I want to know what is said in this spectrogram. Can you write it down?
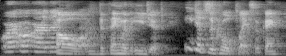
or, or, or oh, the thing with Egypt. Egypt's a cool place, okay?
